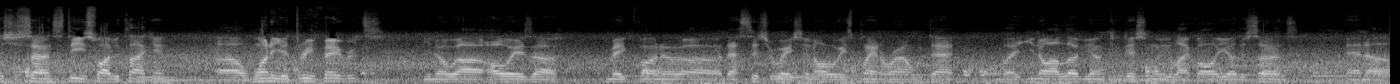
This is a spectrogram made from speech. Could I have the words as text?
It's your son, Steve Swabby Clacken. Uh, one of your three favorites. You know, always uh, make fun of uh, that situation, always playing around with that. But, you know, I love you unconditionally like all your other sons. And uh,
